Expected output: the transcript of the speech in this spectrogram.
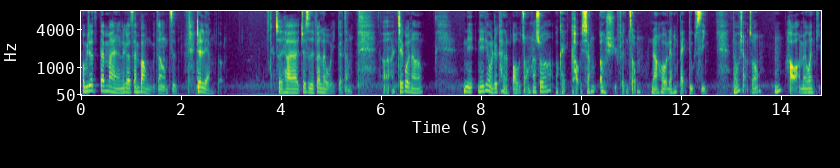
我们就单买了那个三磅五这样子，这两个，所以他就是分了我一个这样啊。结果呢，那那天我就看了包装，他说 OK，烤箱二十分钟，然后两百度 C。那我想说，嗯，好啊，没问题。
